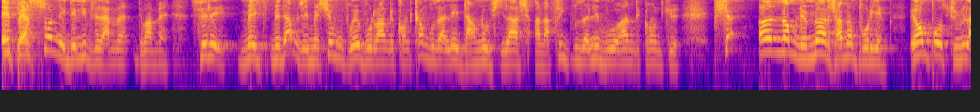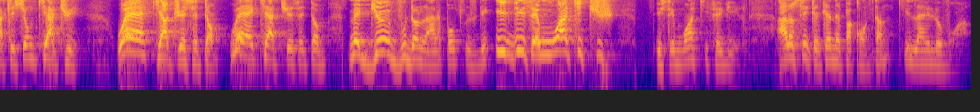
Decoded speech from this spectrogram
Et personne ne délivre de, la main, de ma main. Mesdames et messieurs, vous pouvez vous rendre compte, quand vous allez dans nos villages en Afrique, vous allez vous rendre compte que un homme ne meurt jamais pour rien. Et on pose toujours la question qui a tué? Ouais, qui a tué cet homme? Ouais, qui a tué cet homme? Mais Dieu vous donne la réponse aujourd'hui. Il dit c'est moi qui tue et c'est moi qui fais vivre. Alors si quelqu'un n'est pas content, qu'il aille le voir.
